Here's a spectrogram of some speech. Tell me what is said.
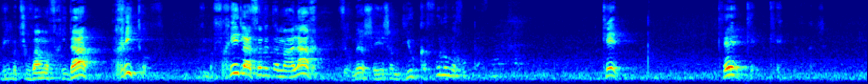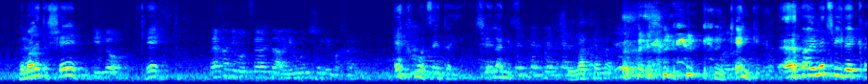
ואם התשובה מפחידה, הכי טוב. אם מפחיד לעשות את המהלך, זה אומר שיש שם דיוק כפול ומכופל. כן, כן, כן, כן, בבקשה. לומר את השם, עידו, כן. איך אני מוצא את הייעוד שלי בחיים? איך מוצא את הייעוד? שאלה נפלאה. שאלה קלה. כן, כן. האמת שהיא די קלה.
